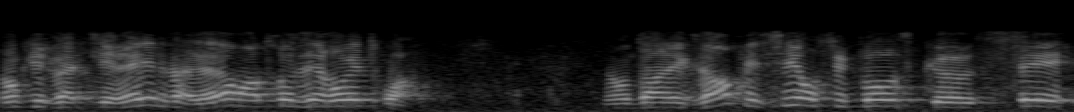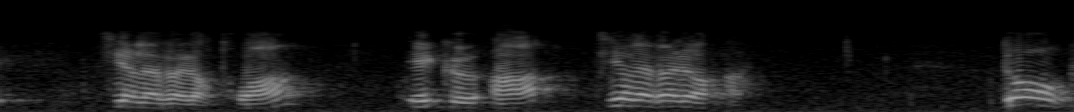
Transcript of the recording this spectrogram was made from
donc il va tirer une valeur entre 0 et 3. Donc dans l'exemple, ici, on suppose que C tire la valeur 3 et que A tire la valeur 1. Donc,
